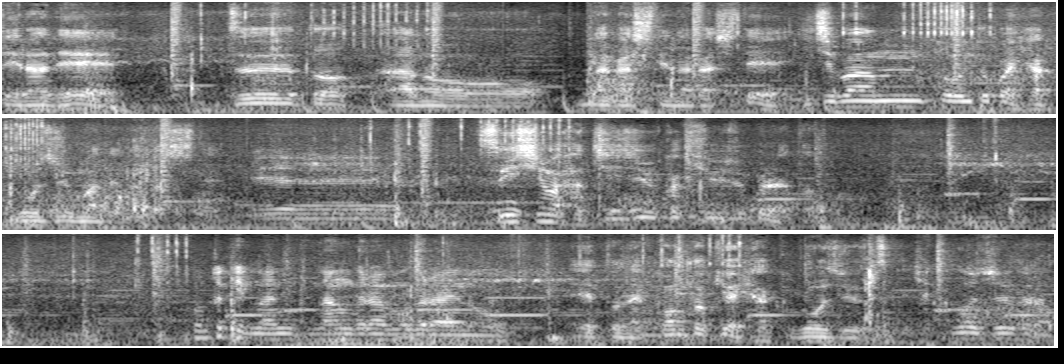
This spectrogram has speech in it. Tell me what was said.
寺でずーっとあのー流して流して一番遠いところは150まで流して。えー、水深は80か90ぐらいだったと思う。この時何何グラムぐらいの？えっとねこの時は150つけて150グラム。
